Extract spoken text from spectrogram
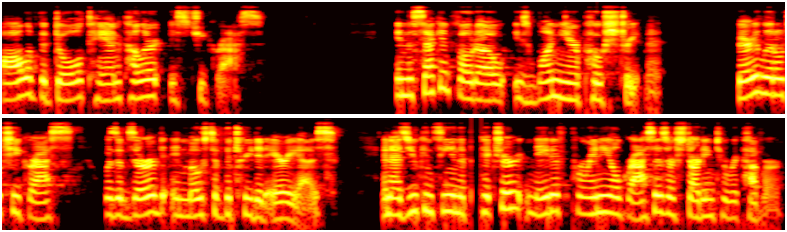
All of the dull tan color is cheatgrass. In the second photo is one year post-treatment. Very little cheatgrass was observed in most of the treated areas. And as you can see in the picture, native perennial grasses are starting to recover.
